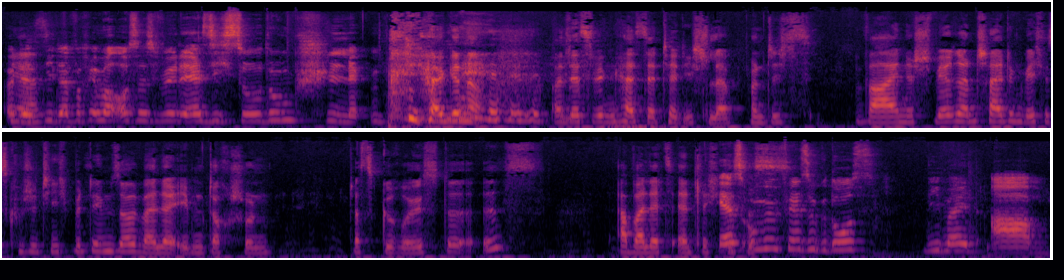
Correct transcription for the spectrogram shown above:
Und ja. er sieht einfach immer aus, als würde er sich so dumm schleppen. ja, genau. Und deswegen heißt er Teddy Schlepp. Und es war eine schwere Entscheidung, welches Kuscheltier ich mitnehmen soll, weil er eben doch schon das Größte ist. Aber letztendlich er ist, ist ungefähr so groß wie mein Arm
